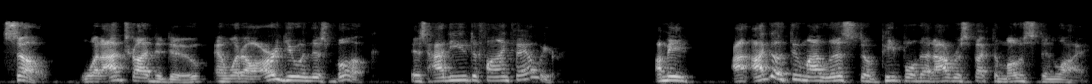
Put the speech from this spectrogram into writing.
So what I've tried to do, and what I argue in this book, is how do you define failure? I mean, I, I go through my list of people that I respect the most in life,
